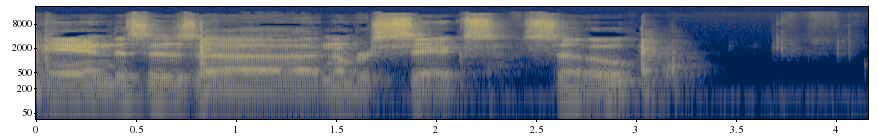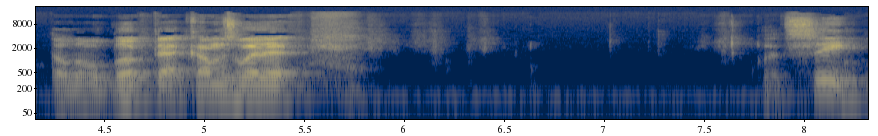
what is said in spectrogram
And this is uh, number six. So the little book that comes with it. Let's see.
